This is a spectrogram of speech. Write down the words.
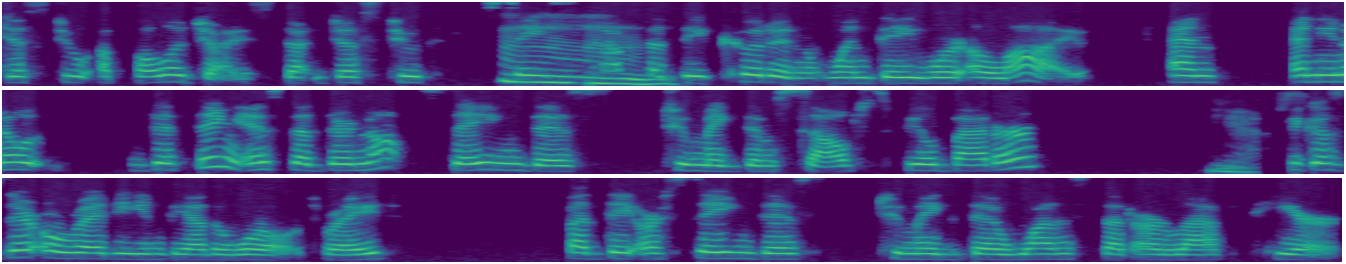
just to apologize, that just to say mm. stuff that they couldn't when they were alive. And, and you know, the thing is that they're not saying this to make themselves feel better. Yes. Because they're already in the other world, right? But they are saying this to make the ones that are left here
